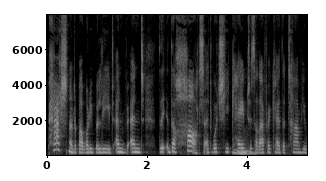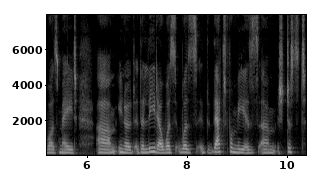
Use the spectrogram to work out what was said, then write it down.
passionate about what he believed and and the the heart at which he came mm. to South Africa at the time he was made, um, you know, the leader was was that for me is um, just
